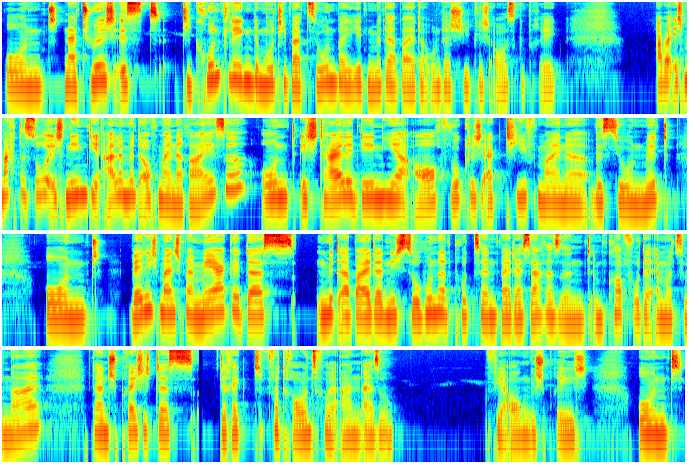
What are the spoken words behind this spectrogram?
Und natürlich ist die grundlegende Motivation bei jedem Mitarbeiter unterschiedlich ausgeprägt. Aber ich mache das so, ich nehme die alle mit auf meine Reise und ich teile denen hier auch wirklich aktiv meine Vision mit. Und wenn ich manchmal merke, dass Mitarbeiter nicht so 100 Prozent bei der Sache sind, im Kopf oder emotional, dann spreche ich das direkt vertrauensvoll an, also Vier-Augen-Gespräch. Und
